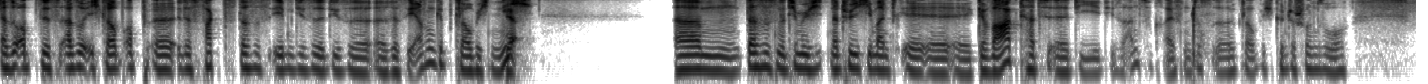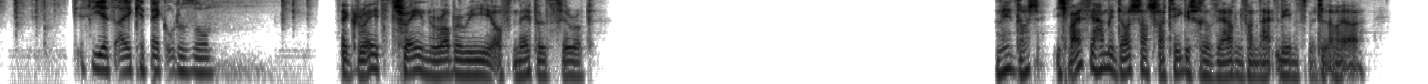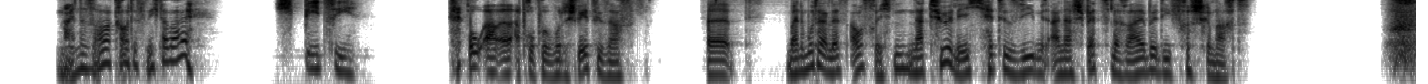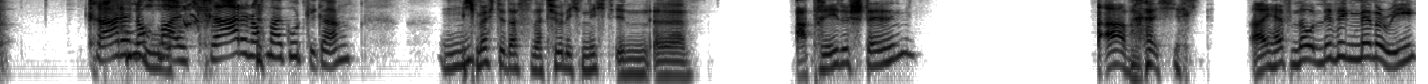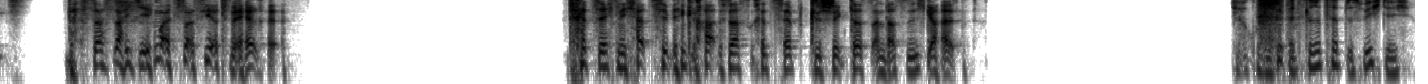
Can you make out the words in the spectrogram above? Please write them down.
Also ob das, also ich glaube, ob äh, des Fakts, dass es eben diese, diese äh, Reserven gibt, glaube ich nicht. Ähm, dass es natürlich, natürlich jemand äh, äh, gewagt hat, äh, die, diese anzugreifen, das äh, glaube ich, könnte schon so CSI Quebec oder so. The Great Train Robbery of Maple Syrup. In Deutschland, ich weiß, wir haben in Deutschland strategische Reserven von Le- Lebensmitteln, aber äh, meine Sauerkraut ist nicht dabei. Spezi. Oh, äh, apropos, wo du Spezi sagst. Äh, meine Mutter lässt ausrichten, natürlich hätte sie mit einer Spätzlereibe die frisch gemacht. Gerade Puh. noch mal, gerade noch mal gut gegangen. Mhm. Ich möchte das natürlich nicht in äh, Abrede stellen, aber ich, I have no living memory, dass das da jemals passiert wäre. Tatsächlich hat sie mir gerade das Rezept geschickt, das an das sie sich gehalten. hat. Ja, gut, das Spätzlerezept ist wichtig.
